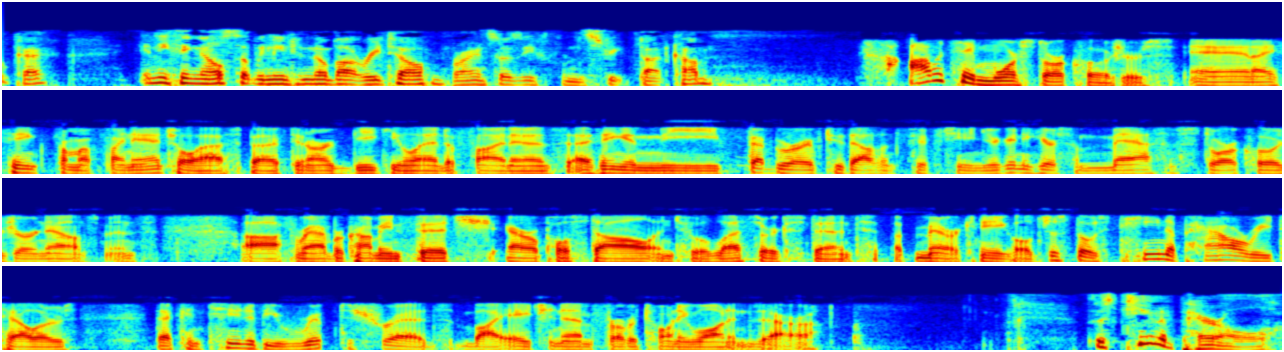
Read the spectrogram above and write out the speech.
Okay. Anything else that we need to know about retail? Brian Sozzi from TheStreet.com. I would say more store closures, and I think from a financial aspect in our geeky land of finance, I think in the February of 2015, you're going to hear some massive store closure announcements uh, from Abercrombie Fitch, Aeropostale, and to a lesser extent, American Eagle. Just those teen apparel retailers that continue to be ripped to shreds by H&M, Forever 21, and Zara. This teen apparel,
